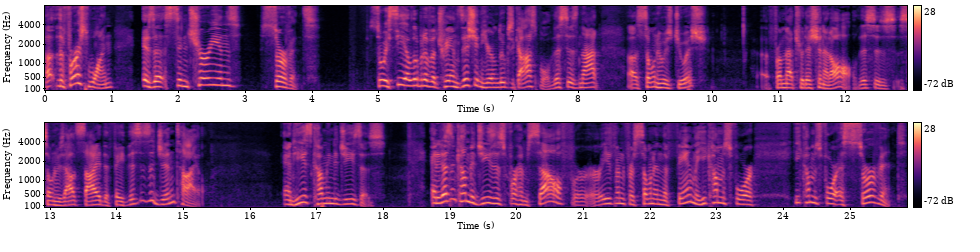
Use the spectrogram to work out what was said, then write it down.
Uh, the first one is a centurion's servant. So we see a little bit of a transition here in Luke's gospel. This is not uh, someone who is Jewish uh, from that tradition at all. This is someone who's outside the faith. This is a Gentile. And he is coming to Jesus. And he doesn't come to Jesus for himself or, or even for someone in the family. He comes for he comes for a servant.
